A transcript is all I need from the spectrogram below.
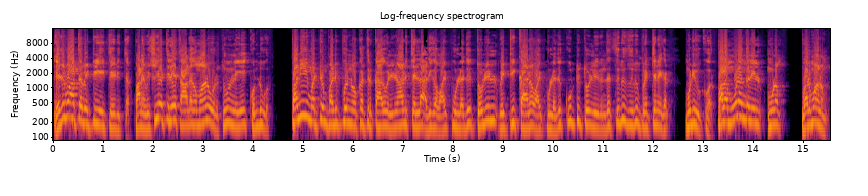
எதிர்பார்த்த வெற்றியை தேடித்தரும். பல விஷயத்திலே சாதகமான ஒரு சூழ்நிலையை கொண்டு வரும். பணி மற்றும் படிப்பு நோக்கத்திற்காக வெளிநாடு செல்ல அதிக வாய்ப்பு உள்ளது. தொழில் வெற்றிக்கான வாய்ப்பு உள்ளது. கூட்டு தொழில் இருந்த சிறு சிறு பிரச்சனைகள் முடிவுக்கு வரும். பல மூலங்களில் மூலம் வருமானம்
